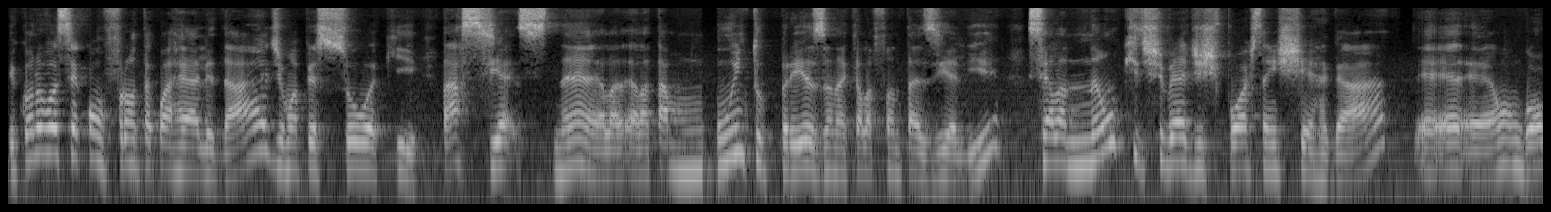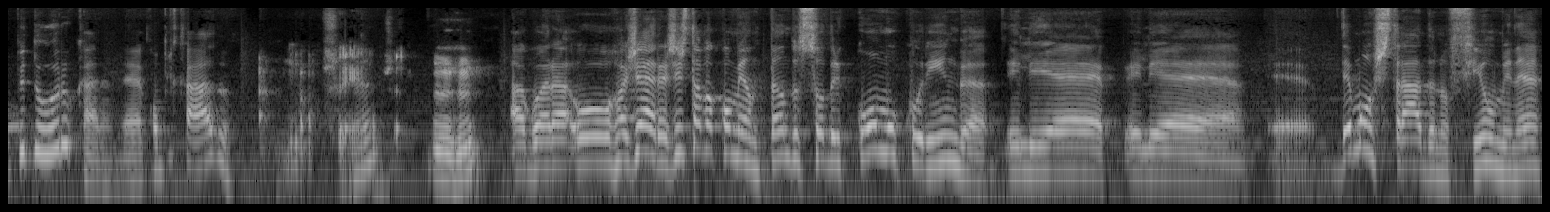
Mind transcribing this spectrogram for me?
E quando você confronta com a realidade, uma pessoa que tá se, né, ela, ela tá muito presa naquela fantasia ali, se ela não que estiver disposta a enxergar, é, é um golpe duro, cara. É complicado. Não sei, É? não sei. Uhum. Agora, o Rogério, a gente estava comentando sobre como o Coringa ele é, ele é, é demonstrado no filme, né,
